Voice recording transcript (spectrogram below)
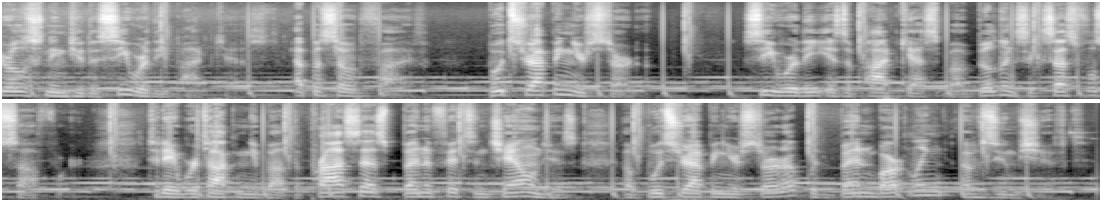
You're listening to the Seaworthy Podcast, Episode 5 Bootstrapping Your Startup. Seaworthy is a podcast about building successful software. Today we're talking about the process, benefits, and challenges of bootstrapping your startup with Ben Bartling of ZoomShift.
